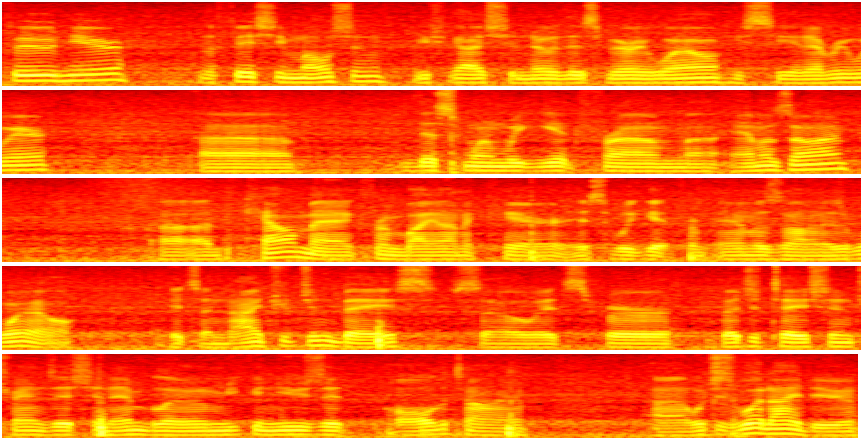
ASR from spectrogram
food here, the fish emulsion, you guys should know this very well. You see it everywhere. Uh, this one we get from uh, Amazon. the CalMag from Bionicare is we get from Amazon as well. It's a nitrogen base, so it's for vegetation, transition, and bloom. You can use it all the time, uh, which is what I do.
